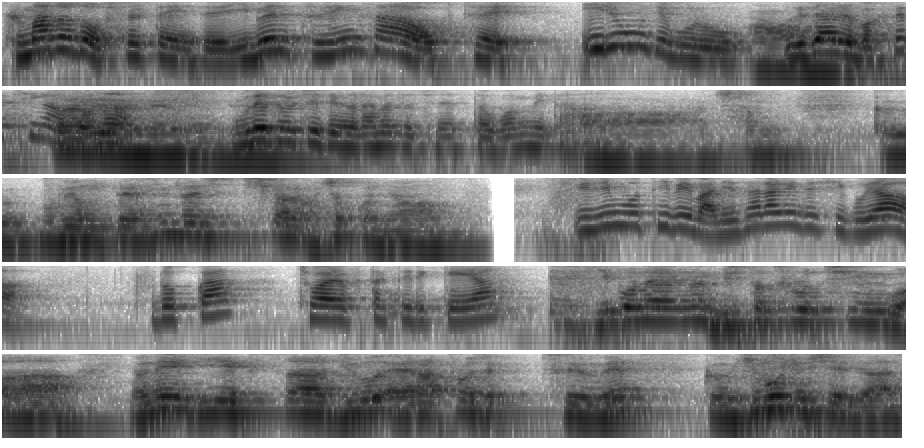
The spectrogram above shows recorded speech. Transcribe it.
그마저도 없을 때 이제 이벤트 행사 업체 일용직으로 아. 의자를 막 세팅하거나 네, 네, 네, 네. 무대 설치 등을 하면서 지냈다고 합니다. 아, 참, 그 무명 때 힘든 시, 시간을 거쳤군요. 유진모 TV 많이 사랑해 주시고요. 구독과 좋아요 부탁드릴게요. 이번에는 미스터 트롯 팀과 연예 기획사 뉴에라 프로젝트의 그 김호중 씨에 대한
